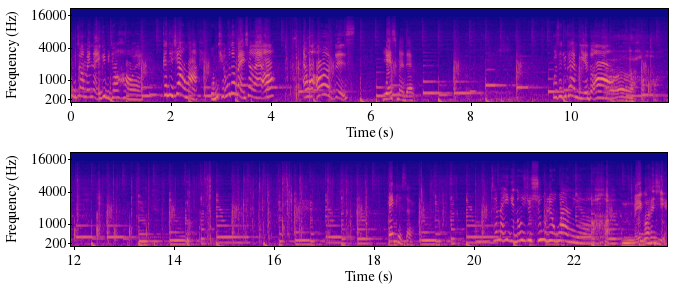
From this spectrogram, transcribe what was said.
不知道买哪一个比较好哎，干脆这样嘛，我们全部都买下来啊！I want all of this. Yes, madam. 我再去看别的啊。好好。Thank you, sir. 才买一点东西就十五六万了呀！没关系。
